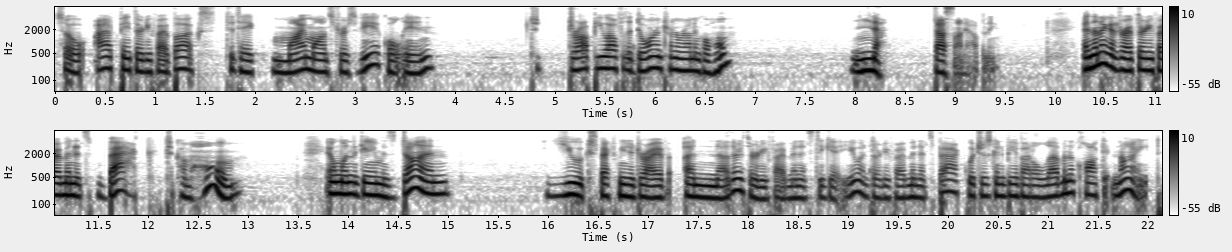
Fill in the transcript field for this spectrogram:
So I have to pay 35 bucks to take my monstrous vehicle in to drop you off at the door and turn around and go home? Nah, that's not happening. And then I got to drive 35 minutes back to come home. And when the game is done, you expect me to drive another 35 minutes to get you and 35 minutes back, which is going to be about 11 o'clock at night.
